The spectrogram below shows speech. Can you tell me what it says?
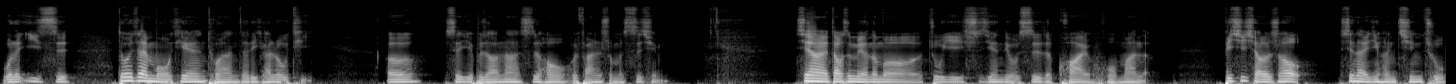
我的意识，都会在某天突然的离开肉体，而谁也不知道那时候会发生什么事情。现在倒是没有那么注意时间流逝的快或慢了，比起小的时候，现在已经很清楚，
